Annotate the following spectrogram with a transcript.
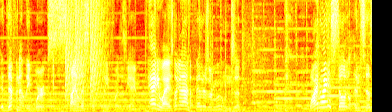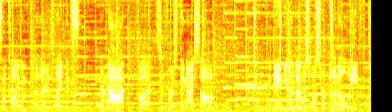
it, definitely works stylistically for this game. Anyways, look at that, the feathers are moons. Why do I still insist on calling them feathers? Like, it's... They're not, but it's the first thing I saw in the game, even though it was supposed to represent a leaf, I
